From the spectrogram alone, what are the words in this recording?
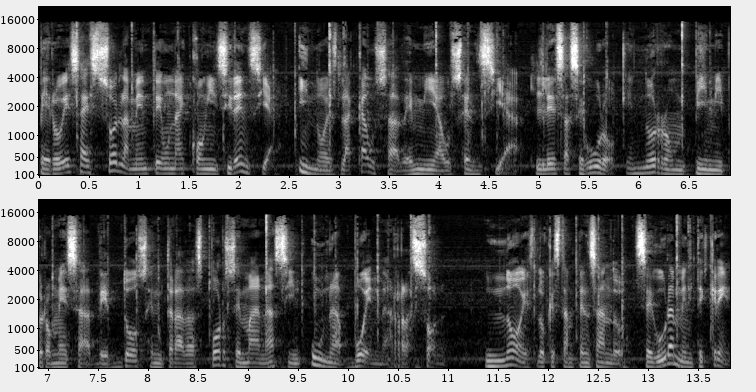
pero esa es solamente una coincidencia y no es la causa de mi ausencia. Les aseguro que no rompí mi promesa de dos entradas por semana sin una buena razón. No es lo que están pensando. Seguramente creen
